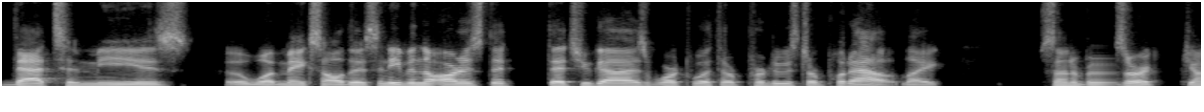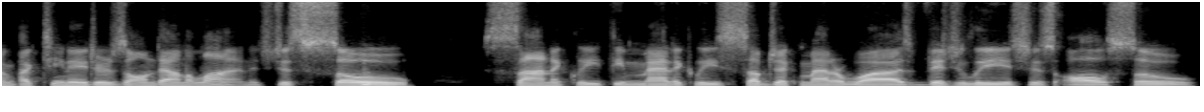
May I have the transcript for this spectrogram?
that to me is uh, what makes all this and even the artists that that you guys worked with or produced or put out like Son of Bazerk, Young Black Teenagers on down the line. It's just so sonically, thematically, subject matter wise, visually, it's just all so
